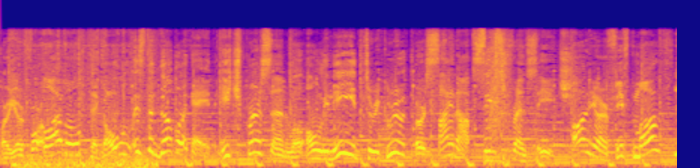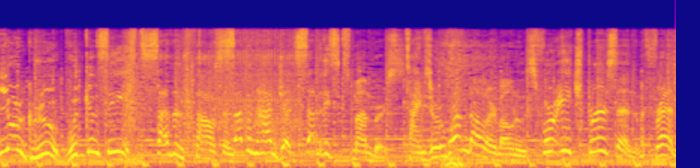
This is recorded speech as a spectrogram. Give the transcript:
For your fourth level, the goal is to duplicate. Each person will only need to recruit or sign up 6 friends each. On your 5th month, your group would consist 7,776 members times your $1 bonus for each person. My friend,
